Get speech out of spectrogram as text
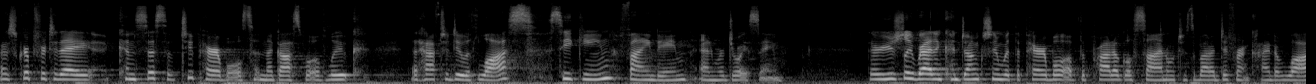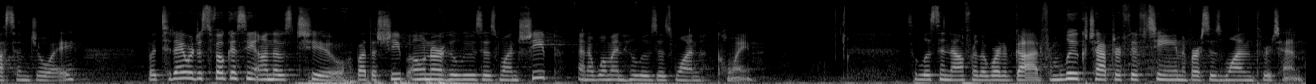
Our scripture today consists of two parables in the Gospel of Luke that have to do with loss, seeking, finding, and rejoicing. They're usually read in conjunction with the parable of the prodigal son, which is about a different kind of loss and joy. But today we're just focusing on those two about the sheep owner who loses one sheep and a woman who loses one coin. So listen now for the word of God from Luke chapter 15, verses 1 through 10.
